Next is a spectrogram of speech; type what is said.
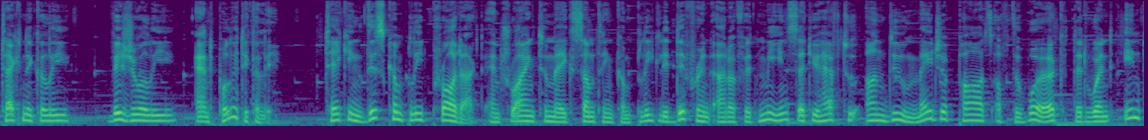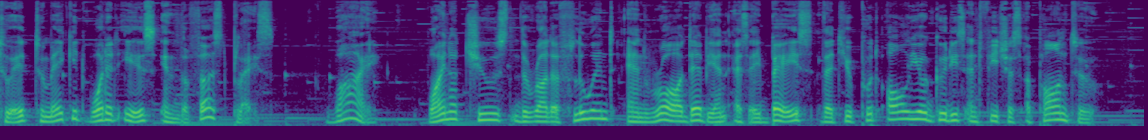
technically, visually and politically. Taking this complete product and trying to make something completely different out of it means that you have to undo major parts of the work that went into it to make it what it is in the first place. Why? Why not choose the rather fluent and raw Debian as a base that you put all your goodies and features upon to?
